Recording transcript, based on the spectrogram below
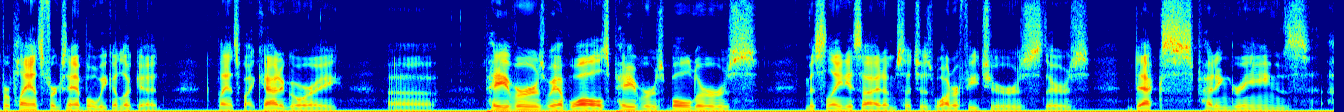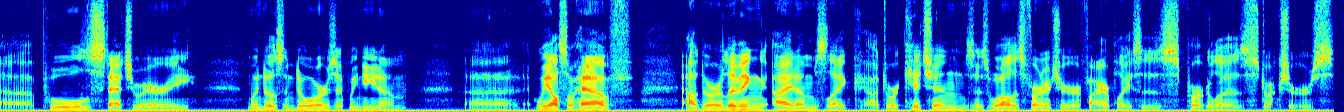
for plants, for example, we can look at plants by category. Uh, pavers, we have walls, pavers, boulders, miscellaneous items such as water features. There's decks, putting greens, uh, pools, statuary, windows and doors if we need them. Uh, we also have outdoor living items like outdoor kitchens as well as furniture, fireplaces, pergolas, structures.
